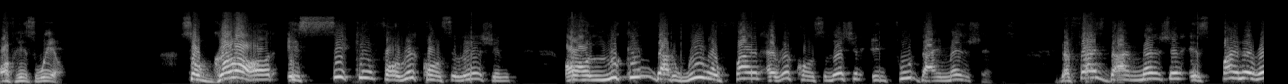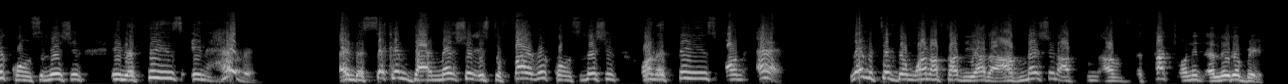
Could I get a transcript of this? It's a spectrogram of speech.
of his will. So God is seeking for reconciliation or looking that we will find a reconciliation in two dimensions. The first dimension is finding reconciliation in the things in heaven. And the second dimension is to find reconciliation on the things on earth. Let me take them one after the other. I've mentioned, I've, I've touched on it a little bit,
